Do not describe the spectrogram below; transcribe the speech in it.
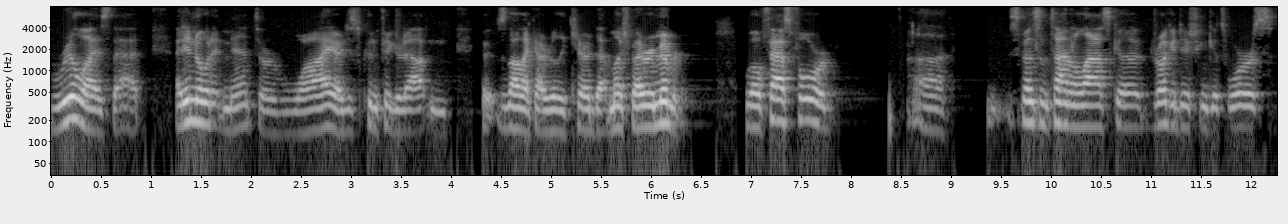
realize that. I didn't know what it meant or why. I just couldn't figure it out, and it's not like I really cared that much. But I remember. Well, fast forward, uh, spend some time in Alaska. Drug addiction gets worse.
